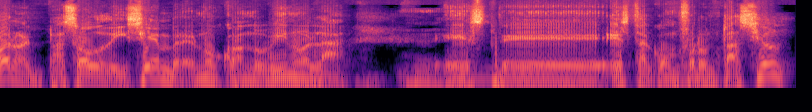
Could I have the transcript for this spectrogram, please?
Bueno, el pasado diciembre, ¿no? Cuando vino la, este, esta confrontación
